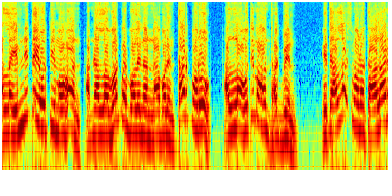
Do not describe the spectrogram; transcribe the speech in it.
আল্লাহ এমনিতেই অতি মহান। আপনি আল্লাহ আকবার বলেন আর না বলেন, তারপরও আল্লাহ অতি মহান থাকবেন। এতে আল্লাহ ওয়া তাআলার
